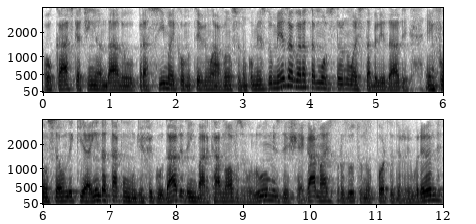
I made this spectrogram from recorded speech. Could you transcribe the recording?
O casca tinha andado para cima e como teve um avanço no começo do mês, agora está mostrando uma estabilidade em função de que ainda está com dificuldade de embarcar novos volumes, de chegar mais produto no porto de Rio Grande.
